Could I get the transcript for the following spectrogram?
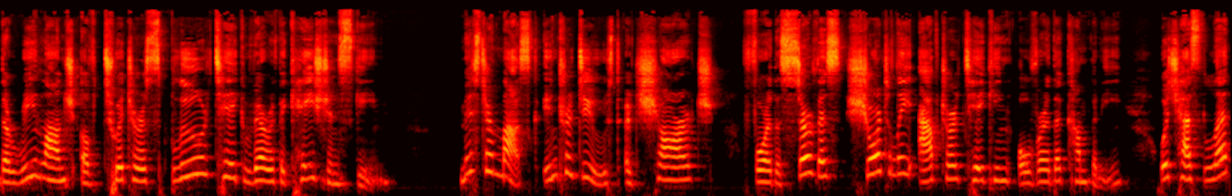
the relaunch of Twitter's blue tick verification scheme. Mr. Musk introduced a charge for the service shortly after taking over the company, which has led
